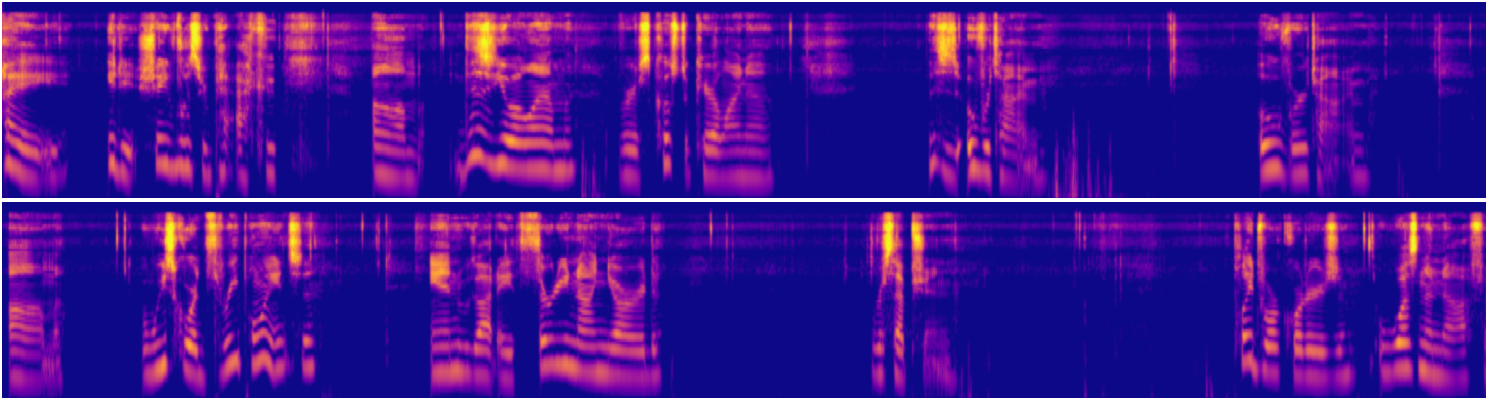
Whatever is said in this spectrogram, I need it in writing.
Hey, it is Shave Wizard Pack. Um, this is ULM versus Coastal Carolina. This is overtime. Overtime. Um, we scored three points, and we got a 39 yard reception. Played four quarters, wasn't enough.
